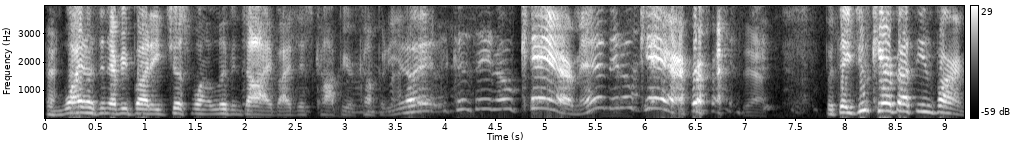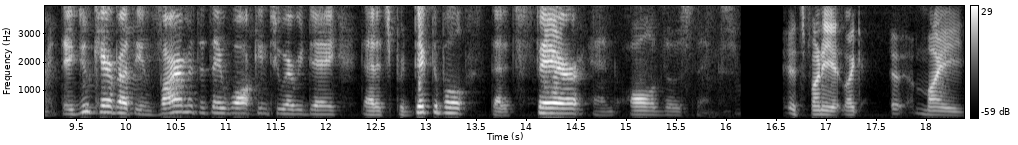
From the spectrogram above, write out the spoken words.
and why doesn't everybody just want to live and die by this copier company? You know because they don't care man they don't care yeah. but they do care about the environment. They do care about the environment that they walk into every day that it's predictable that it's fair and all of those things. It's funny like uh, my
